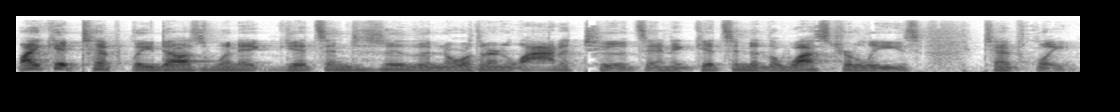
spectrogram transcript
like it typically does when it gets into the northern latitudes and it gets into the westerlies typically.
